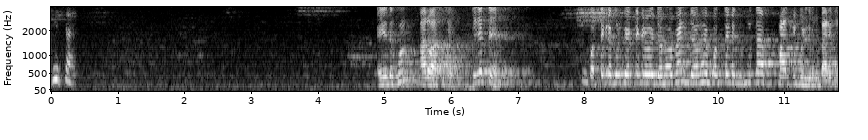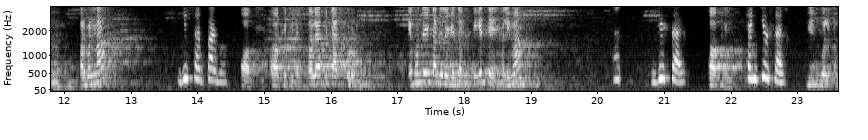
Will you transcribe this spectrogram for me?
জি স্যার। এই যে দেখুন আরও আসছে ঠিক আছে? প্রত্যেকটা গ্রুপে একটা করে জন হবেন জন হয়ে প্রত্যেকটা গ্রুপে মার্কিং করে দেবেন বাইরের জন্য। পারবেন না? জি স্যার পারব। ওকে ওকে ঠিক আছে। তাহলে আপনি কাজ করুন। এখন থেকে কাজে লেগে যান ঠিক আছে হালিমা? জি sir. Okay thank you sir হ্যাঁ ওয়েলকাম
